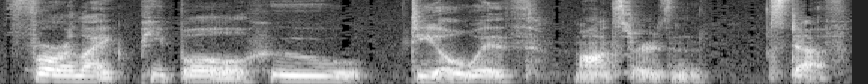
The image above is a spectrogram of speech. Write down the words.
for like people who deal with monsters and stuff.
